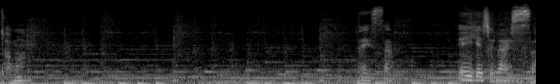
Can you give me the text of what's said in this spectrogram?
Tamam. Neyse. İyi geceler size.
